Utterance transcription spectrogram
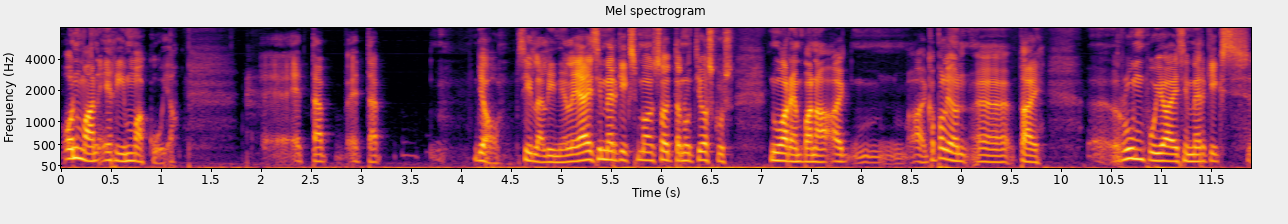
on vaan eri makuja. Että, että joo, sillä linjalla. Ja esimerkiksi mä oon soittanut joskus nuorempana aika paljon, tai rumpuja esimerkiksi,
